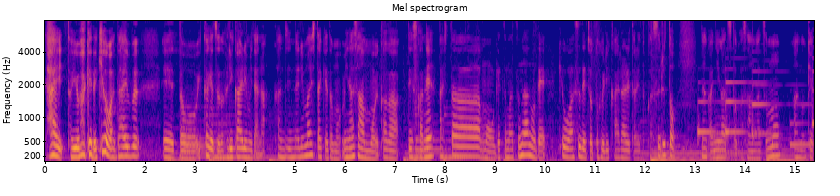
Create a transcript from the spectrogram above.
はいというわけで今日はだいぶ、えーと、1ヶ月の振り返りみたいな感じになりましたけども皆さんもいかがですかね？明日も月末なので今日明日でちょっと振り返られたりとかするとなんか2月とか3月もあの結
